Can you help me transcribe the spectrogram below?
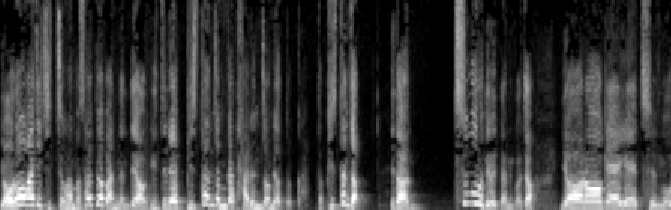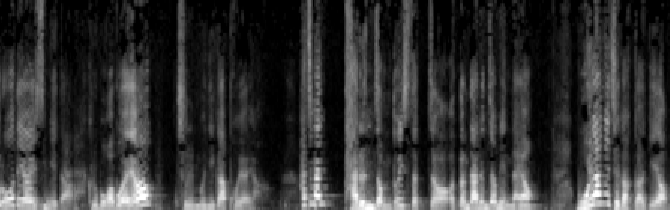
여러 가지 지층을 한번 살펴봤는데요. 이들의 비슷한 점과 다른 점이 어떨까? 자, 비슷한 점. 일단, 층으로 되어 있다는 거죠. 여러 개의 층으로 되어 있습니다. 그리고 뭐가 보여요? 줄무늬가 보여요. 하지만 다른 점도 있었죠. 어떤 다른 점이 있나요? 모양이 제각각이에요.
